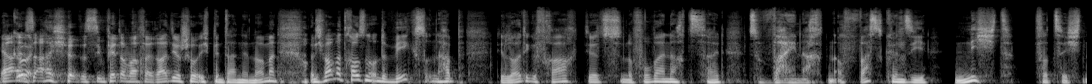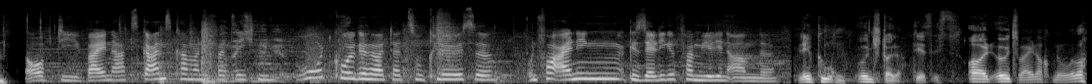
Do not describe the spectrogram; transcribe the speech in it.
Ja, das sag ich ja. Das ist die Peter Maffay Radioshow. Ich bin Daniel Neumann. Und ich war mal draußen unterwegs und habe die Leute gefragt, jetzt in der Vorweihnachtszeit, zu Weihnachten, auf was können sie nicht verzichten? Auf die Weihnachtsgans kann man nicht verzichten. Rotkohl gehört dazu, Klöße und vor allen Dingen gesellige Familienabende. Lebkuchen und Stolle. Das ist O zu Weihnachten, oder?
